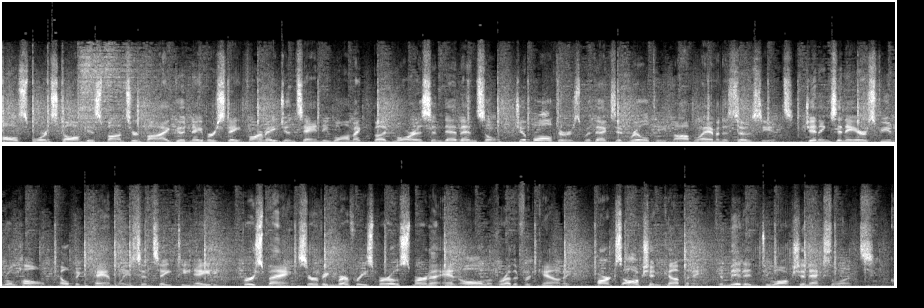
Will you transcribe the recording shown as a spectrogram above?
All Sports Talk is sponsored by Good Neighbor State Farm agents Andy Womack, Bud Morris, and Deb Ensel. Chip Walters with Exit Realty, Bob Lamb and Associates. Jennings and Ayers Funeral Home, helping families since 1880. First Bank, serving Murfreesboro, Smyrna, and all of Rutherford County. Parks Auction Company, committed to auction excellence.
